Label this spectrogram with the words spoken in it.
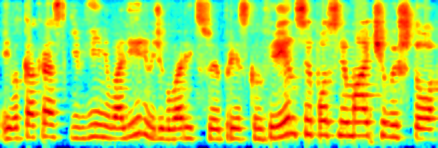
И вот как раз Евгений Валерьевич говорит в своей пресс-конференции после матчевой, что,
